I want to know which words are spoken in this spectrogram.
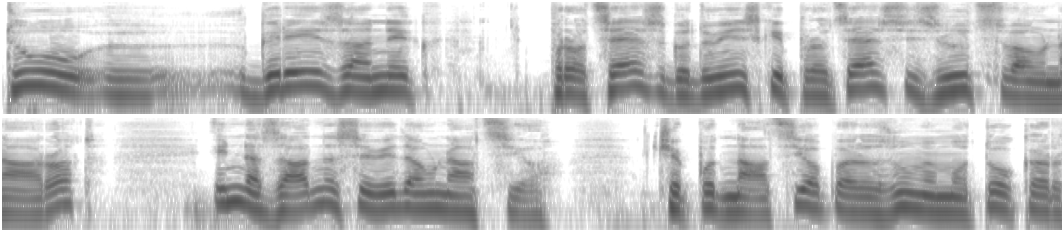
tu uh, gre za nek proces, zgodovinski proces iz ljudstva v narod in na zadnje seveda v nacijo. Če pod nacijo pa razumemo to, kar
